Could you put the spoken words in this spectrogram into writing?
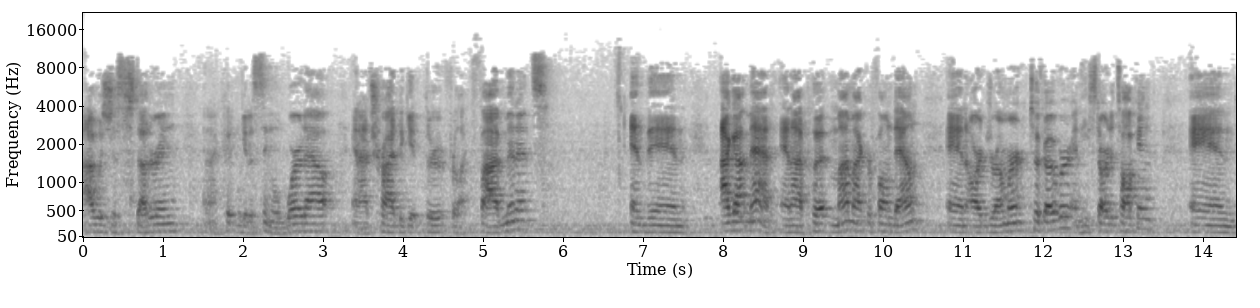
I was just stuttering and I couldn't get a single word out. And I tried to get through it for like five minutes. And then I got mad and I put my microphone down and our drummer took over and he started talking. And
